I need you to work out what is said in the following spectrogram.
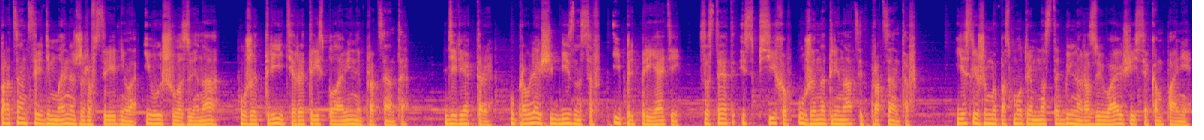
Процент среди менеджеров среднего и высшего звена уже 3-3,5%. Директоры, управляющие бизнесов и предприятий состоят из психов уже на 13%. Если же мы посмотрим на стабильно развивающиеся компании,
